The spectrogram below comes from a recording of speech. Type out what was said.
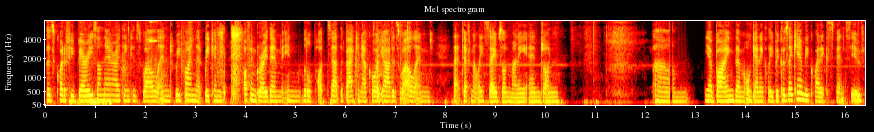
there's quite a few berries on there, I think, as well. And we find that we can often grow them in little pots out the back in our courtyard as well. And that definitely saves on money and on, um, yeah, buying them organically because they can be quite expensive.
